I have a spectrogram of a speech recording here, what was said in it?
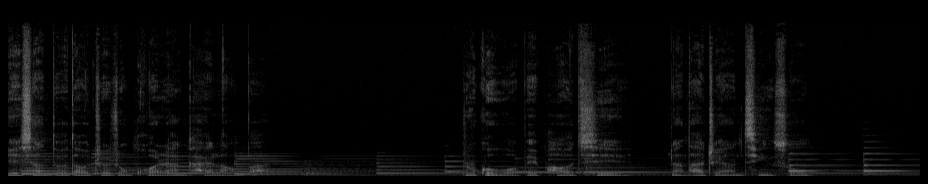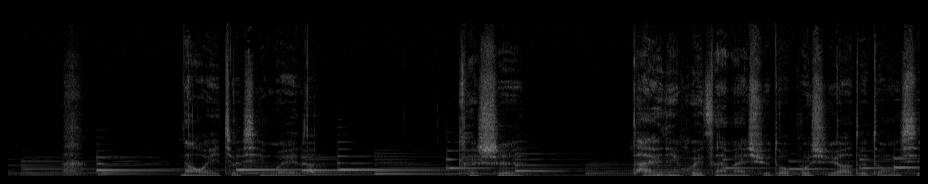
也想得到这种豁然开朗吧。如果我被抛弃，让他这样轻松，那我也就欣慰了。可是，他一定会再买许多不需要的东西，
